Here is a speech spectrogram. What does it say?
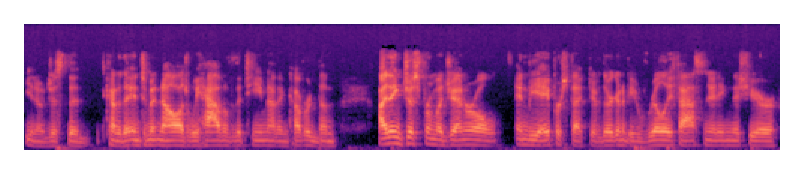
you know just the kind of the intimate knowledge we have of the team, having covered them. I think just from a general NBA perspective, they're going to be really fascinating this year.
